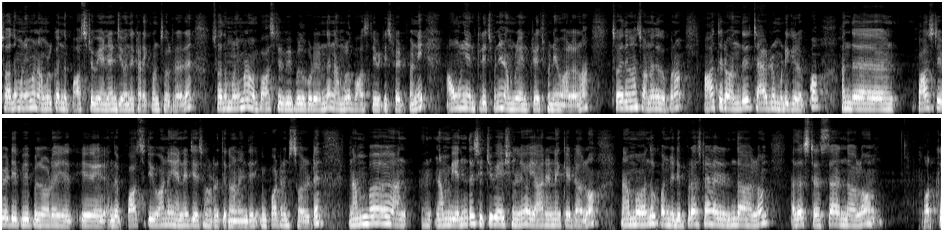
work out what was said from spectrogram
ஸோ அது மூலிமா நம்மளுக்கு அந்த பாசிட்டிவ் எனர்ஜி வந்து கிடைக்கும்னு சொல்கிறாரு ஸோ அது மூலிமா நம்ம பாசிட்டிவ் பீப்புள் கூட இருந்து நம்மளும் பாசிட்டிவிட்டி ஸ்ப்ரெட் கிரியேட் பண்ணி அவங்களையும் என்கரேஜ் பண்ணி நம்மளும் என்கரேஜ் பண்ணி வாழலாம். ஸோ இதெல்லாம் சொன்னதுக்கப்புறம் ஆத்தர் வந்து சாப்டர் முடிக்கிறப்போ அந்த பாசிட்டிவிட்டி பீப்புளோட அந்த பாசிட்டிவான எனர்ஜியை சொல்கிறதுக்கான இந்த இம்பார்ட்டன்ஸ் சொல்லிட்டு நம்ம அந் நம்ம எந்த சுச்சுவேஷன்லேயும் யார் என்ன கேட்டாலும் நம்ம வந்து கொஞ்சம் டிப்ரெஸ்டாக இருந்தாலும் அதாவது ஸ்ட்ரெஸ்ஸாக இருந்தாலும் ஒர்க்கு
